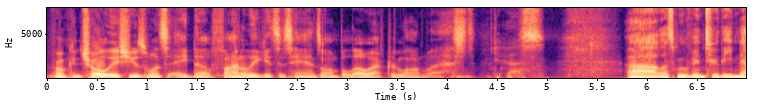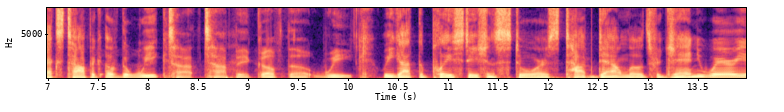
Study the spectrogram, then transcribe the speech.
from control issues once A Dub finally gets his hands on below after long last. Yes. Uh, let's move into the next topic of the week. Top topic of the week. We got the PlayStation Store's top downloads for January.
